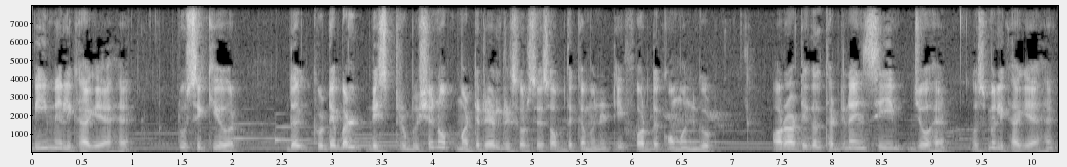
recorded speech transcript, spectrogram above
बी में लिखा गया है to secure the equitable distribution of material resources of the community for the common good और आर्टिकल 39 सी जो है, उसमें लिखा गया है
